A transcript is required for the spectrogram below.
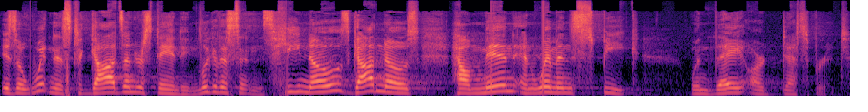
is a witness to God's understanding. Look at this sentence. He knows, God knows how men and women speak when they are desperate.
